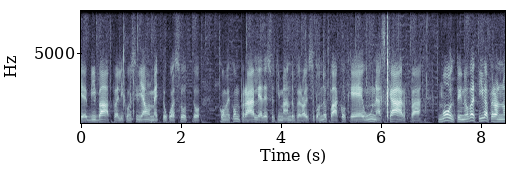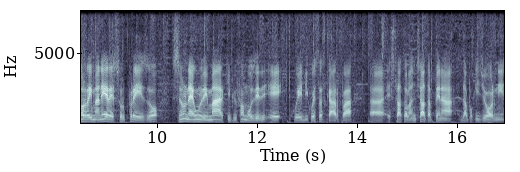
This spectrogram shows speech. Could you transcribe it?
eh, bebop li consigliamo, metto qua sotto come comprarli, adesso ti mando però il secondo pacco che è una scarpa molto innovativa però non rimanere sorpreso se non è uno dei marchi più famosi e di questa scarpa eh, è stato lanciato appena da pochi giorni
